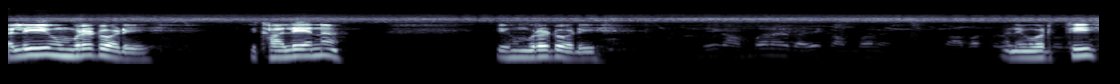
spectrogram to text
खाली उमरटवाडी. ही खाली आहे ना? ही उमरटवाडी. आणि वरती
